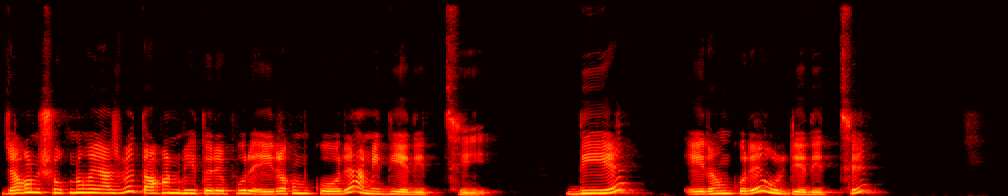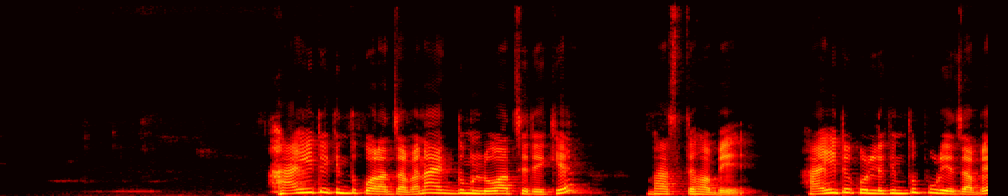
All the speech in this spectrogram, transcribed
যখন শুকনো হয়ে আসবে তখন ভিতরে পুরো এইরকম করে আমি দিয়ে দিচ্ছি। দিয়ে এইরকম করে উল্টিয়ে দিচ্ছি। হাই হিটে কিন্তু করা যাবে না, একদম লো আছে রেখে ভাজতে হবে। হাই হিটে করলে কিন্তু পুড়ে যাবে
